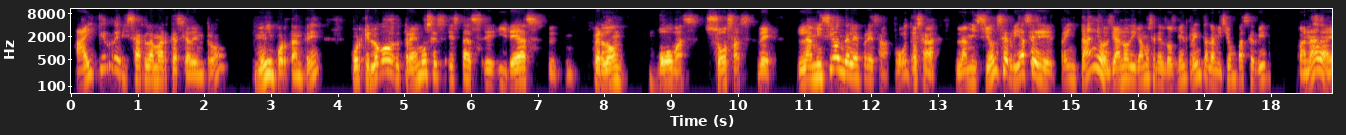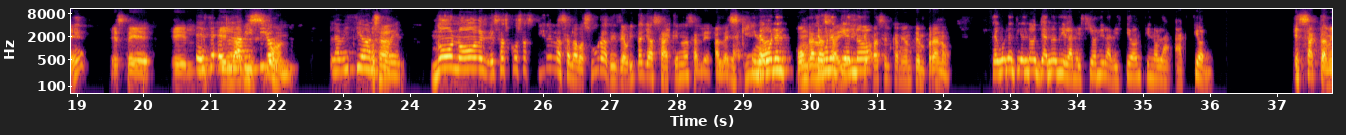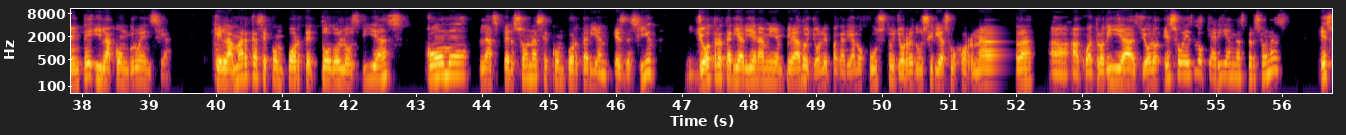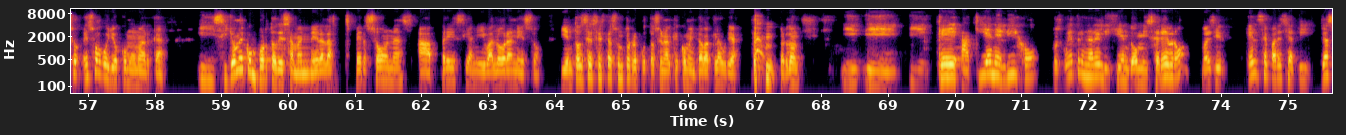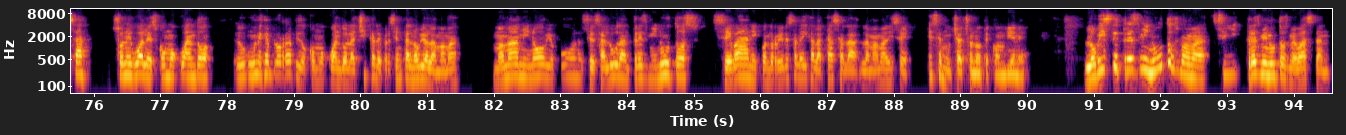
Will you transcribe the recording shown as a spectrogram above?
Hay que revisar la marca hacia adentro, muy importante, porque luego traemos estas eh, ideas, eh, perdón, bobas, sosas, de la misión de la empresa. O sea, la misión servía hace 30 años, ya no digamos en el 2030, la misión va a servir para nada, ¿eh? Este, el, es, la, visión. La visión, o sea, No, no, esas cosas tírenlas a la basura, desde ahorita ya sáquenlas a, a la esquina, pónganlas ahí, que pase el camión temprano. Según entiendo, ya no es ni la misión ni la visión, sino la acción. Exactamente, y la congruencia, que la marca se comporte todos los días como las personas se comportarían. Es decir, yo trataría bien a mi empleado, yo le pagaría lo justo, yo reduciría su jornada a, cuatro días, yo eso es lo que harían las personas. Eso, eso hago yo como marca. Y si yo me comporto de esa manera, las personas aprecian y valoran eso. Y entonces este asunto reputacional que comentaba Claudia, perdón, y, y, y que a quién elijo, pues voy a terminar eligiendo mi cerebro, va a decir, él se parece a ti, ya está, son iguales, como cuando, eh, un ejemplo rápido, como cuando la chica le presenta al novio a la mamá, mamá, mi novio, se saludan tres minutos, se van y cuando regresa la hija a la casa, la, la mamá dice, ese muchacho no te conviene, ¿Lo viste tres minutos, mamá? Sí, tres minutos me bastan.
